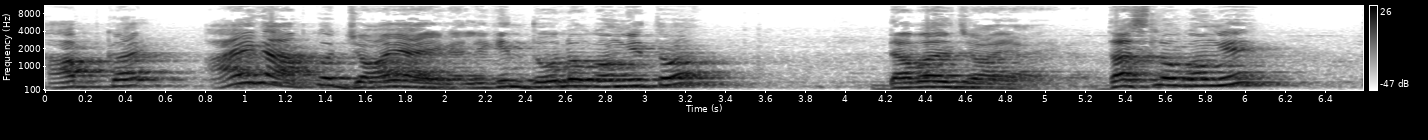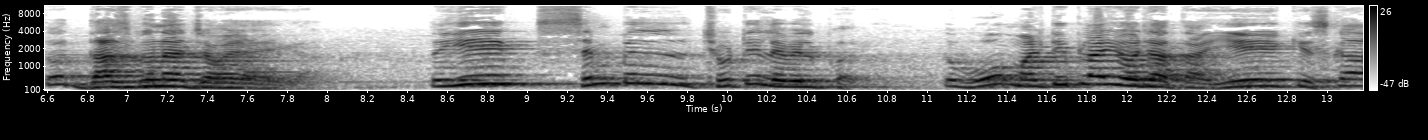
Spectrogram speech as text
आपका आएगा, आपको जॉय आएगा, लेकिन दो लोग होंगे तो डबल जॉय आएगा। दस लोग होंगे तो दस गुना जॉय आएगा। तो ये एक सिंपल छोटे लेवल पर तो वो मल्टीप्लाई हो जाता है। ये एक इसका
